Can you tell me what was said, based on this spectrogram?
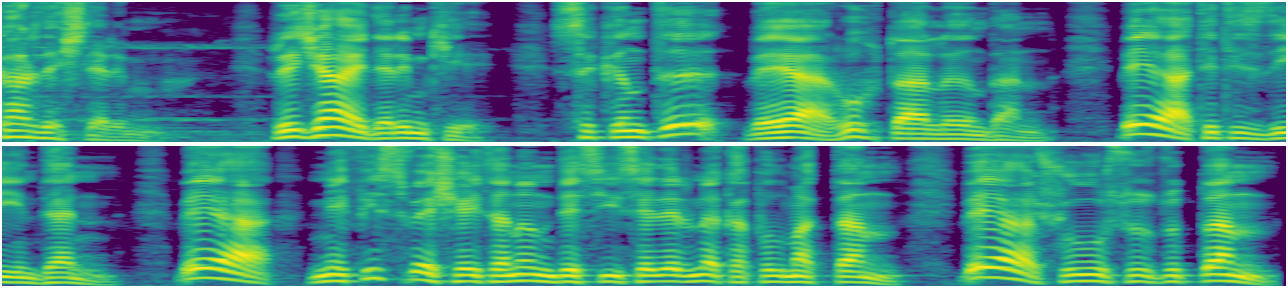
Kardeşlerim, rica ederim ki sıkıntı veya ruh darlığından veya titizliğinden veya nefis ve şeytanın desiselerine kapılmaktan veya şuursuzluktan,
